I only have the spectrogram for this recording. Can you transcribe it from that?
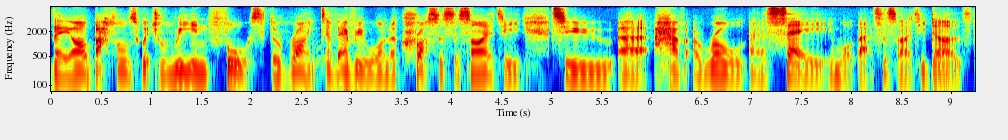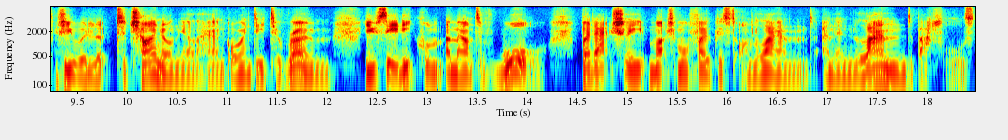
They are battles which reinforce the right of everyone across a society to uh, have a role and a say in what that society does. If you would look to China, on the other hand, or indeed to Rome, you see an equal amount of war, but actually much more focused on land. And in land battles,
